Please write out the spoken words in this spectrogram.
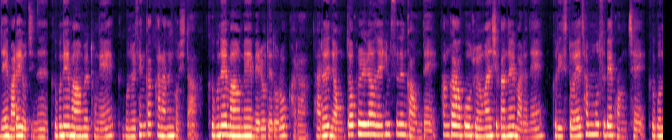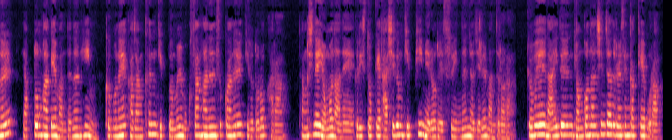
내 말의 요지는 그분의 마음을 통해 그분을 생각하라는 것이다. 그분의 마음에 매료되도록 하라. 다른 영적 훈련에 힘쓰는 가운데 한가하고 조용한 시간을 마련해 그리스도의 참모습의 광채, 그분을 약동하게 만드는 힘, 그분의 가장 큰 기쁨을 묵상하는 습관을 기르도록 하라. 당신의 영혼 안에 그리스도께 다시금 깊이 매료될 수 있는 여지를 만들어라. 교회의 나이든 경건한 신자들을 생각해 보라.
